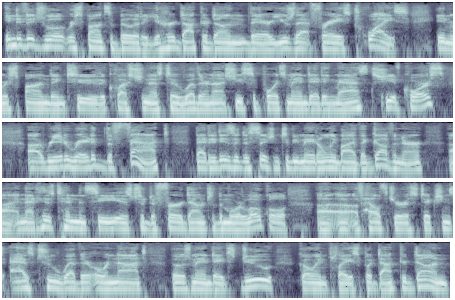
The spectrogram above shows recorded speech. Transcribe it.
Individual responsibility. You heard Dr. Dunn there use that phrase twice in responding to the question as to whether or not she supports mandating masks. She, of course, uh, reiterated the fact that it is a decision to be made only by the governor, uh, and that his tendency is to defer down to the more local uh, uh of health jurisdictions as to whether or not those mandates do go in place. But Dr. Dunn,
